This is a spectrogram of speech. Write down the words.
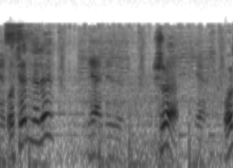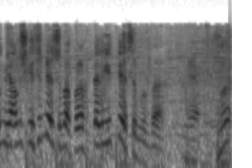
Yes. Otel nere? Yeah, this is. Şura. Yeah. Oğlum yanlış getirmiyorsun bak bırakıp beni gitmeyesin burada. Yeah. Hı?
